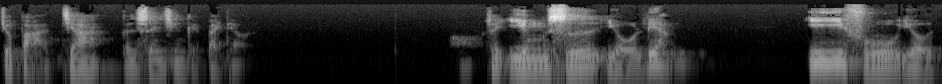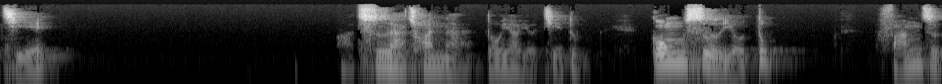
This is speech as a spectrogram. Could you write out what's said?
就把家跟身心给败掉了。所以饮食有量，衣服有节，啊，吃啊穿啊都要有节度，公事有度，房子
